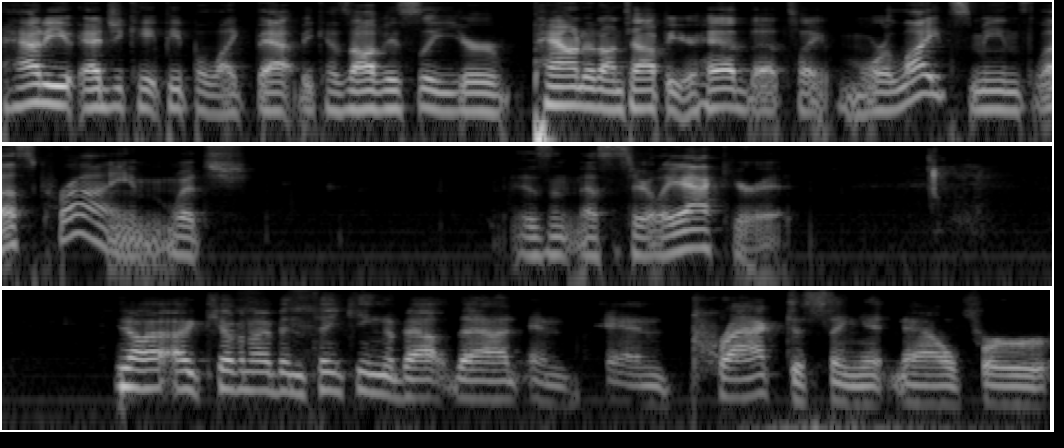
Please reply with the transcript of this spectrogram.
how do you educate people like that? Because obviously you're pounded on top of your head that's like more lights means less crime which isn't necessarily accurate. You know I, kevin i've been thinking about that and and practicing it now for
